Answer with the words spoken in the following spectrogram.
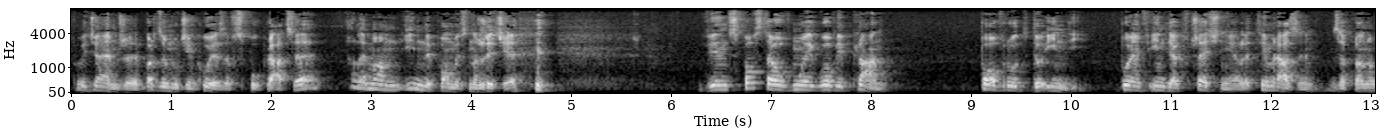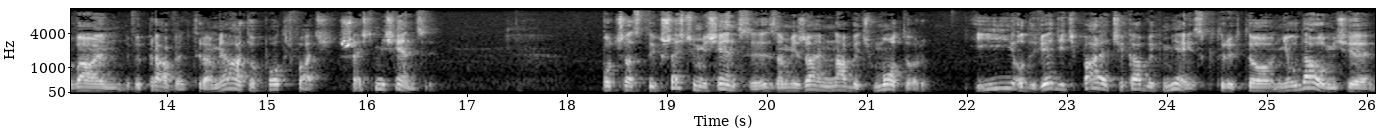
Powiedziałem, że bardzo mu dziękuję za współpracę, ale mam inny pomysł na życie. Więc powstał w mojej głowie plan. Powrót do Indii. Byłem w Indiach wcześniej, ale tym razem zaplanowałem wyprawę, która miała to potrwać 6 miesięcy. Podczas tych 6 miesięcy zamierzałem nabyć motor i odwiedzić parę ciekawych miejsc, których to nie udało mi się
